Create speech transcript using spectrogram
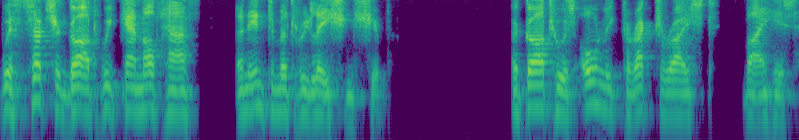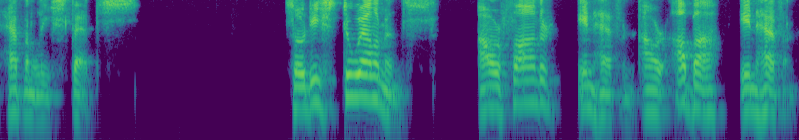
With such a God, we cannot have an intimate relationship. A God who is only characterized by his heavenly stats. So these two elements, our Father in heaven, our Abba in heaven,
